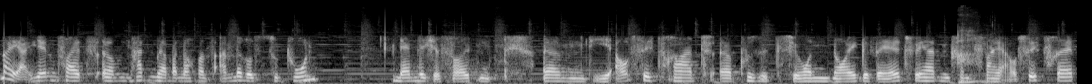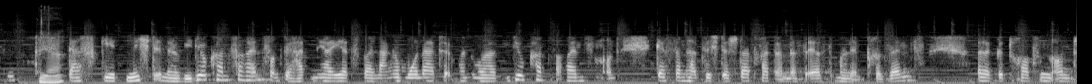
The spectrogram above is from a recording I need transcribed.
naja, jedenfalls ähm, hatten wir aber noch was anderes zu tun. Nämlich es sollten ähm, die Aufsichtsratpositionen neu gewählt werden von zwei Aufsichtsräten. Ja. Das geht nicht in der Videokonferenz und wir hatten ja jetzt bei lange Monate immer nur Videokonferenzen und gestern hat sich der Stadtrat dann das erste Mal in Präsenz äh, getroffen und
